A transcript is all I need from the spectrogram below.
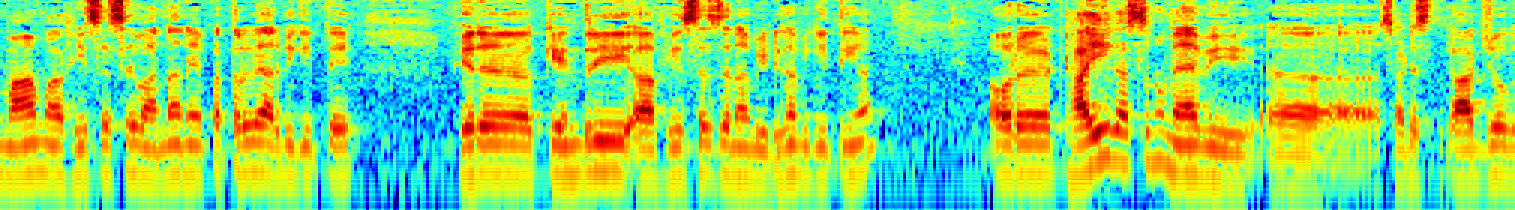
तमाम ਅਫੀਸਰ ਸਹਿਬਾਨਾਂ ਨੇ ਪੱਤਰ ਵਿਹਾਰ ਵੀ ਕੀਤੇ ਫਿਰ ਕੇਂਦਰੀ ਅਫੀਸਰਸ ਦੇ ਨਾਲ ਮੀਟਿੰਗਾਂ ਵੀ ਕੀਤੀਆਂ ਔਰ 28 ਅਗਸਤ ਨੂੰ ਮੈਂ ਵੀ ਅ, ਸਾਡੇ ਸਤਿਕਾਰਯੋਗ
